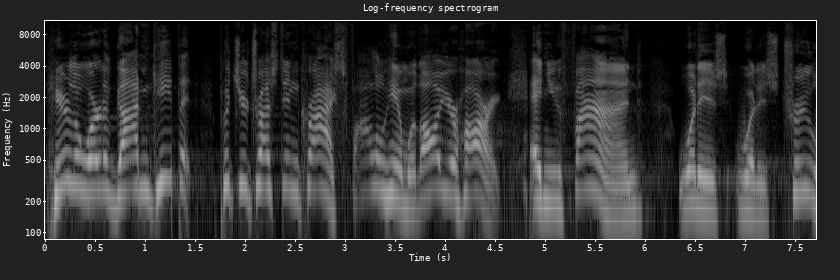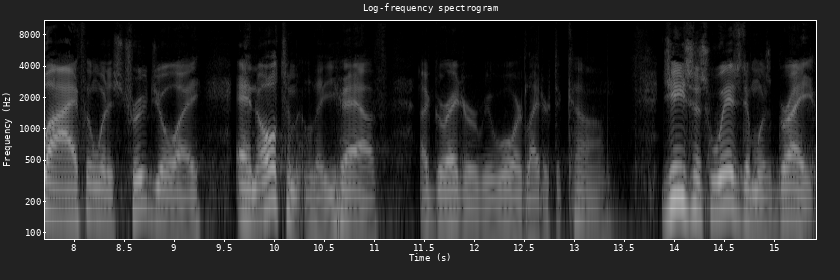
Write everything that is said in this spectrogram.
hear the word of God and keep it. Put your trust in Christ. Follow him with all your heart, and you find what is what is true life and what is true joy and ultimately you have a greater reward later to come. Jesus' wisdom was great.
